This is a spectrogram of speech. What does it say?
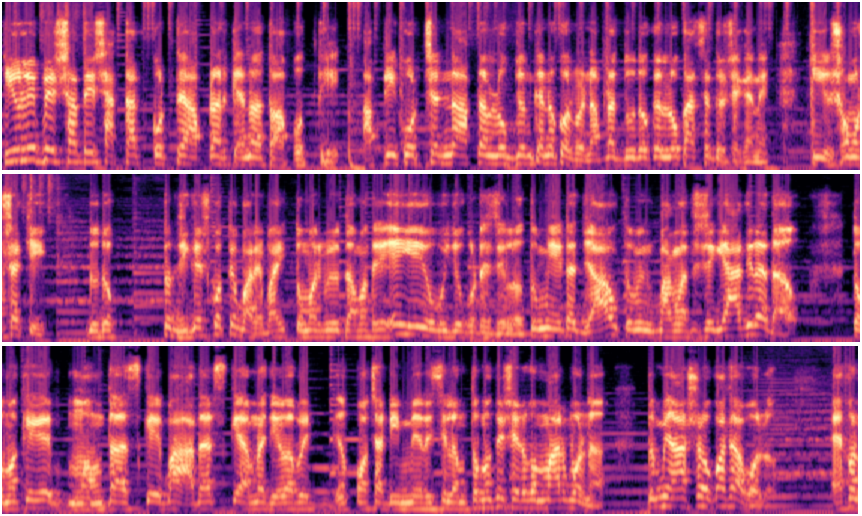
টিউলিপের সাথে সাক্ষাৎ করতে আপনার কেন এত আপত্তি? আপনি করছেন না, আপনার লোকজন কেন করবেন আপনার দুদকের লোক আছে তো সেখানে। কি, সমস্যা কি? দুদক তো জিজ্ঞেস করতে পারে, ভাই, তোমার বিরুদ্ধে আমাদের এই এই অভিযোগ উঠেছিল। তুমি এটা যাও, তুমি বাংলাদেশে গিয়ে হাজিরা দাও। তোমাকে মমতাজকে বা আদার্সকে আমরা যেভাবে পচা ডিম মেরেছিলাম, তোমাকে সেরকম মারবো না। তুমি আসো, কথা বলো। এখন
